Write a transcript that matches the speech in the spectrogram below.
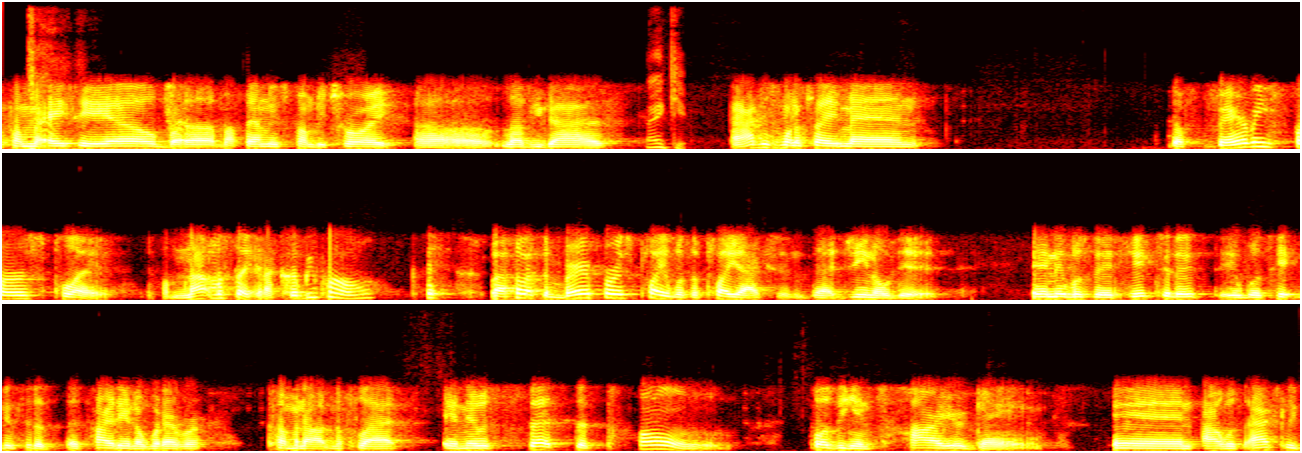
I'm from the ATL, but uh, my family's from Detroit. Uh, love you guys. Thank you. And I just want to say, man, the very first play, if I'm not mistaken, I could be wrong, but I feel like the very first play was a play action that Geno did, and it was it hit to the it was hit into the, the tight end or whatever, coming out in the flat, and it was set the tone for the entire game. And I was actually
